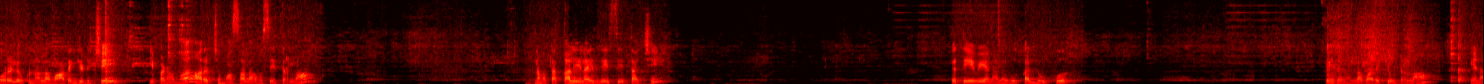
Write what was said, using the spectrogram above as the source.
ஓரளவுக்கு நல்லா வதங்கிடுச்சு. இப்போ நம்ம அரைச்ச மசாலாவை சேர்த்துடலாம். நம்ம தக்காளியெல்லாம் இதிலே சேர்த்தாச்சு. இப்போ தேவையான அளவு கல் உப்பு. இப்போ இதை நல்லா வதக்கி விட்டுறலாம் ஏன்னா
